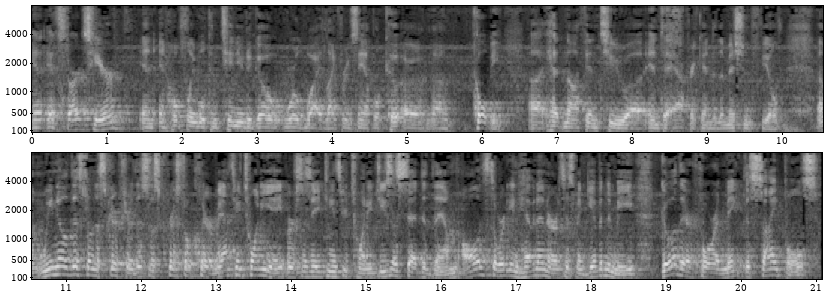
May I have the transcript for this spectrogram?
And it starts here, and, and hopefully will continue to go worldwide. Like, for example, uh, uh, Colby, uh, heading off into uh, into Africa, into the mission field. Um, we know this from the scripture. This is crystal clear. Matthew 28, verses 18 through 20. Jesus said to them, "All authority in heaven and earth has been given to me. Go therefore and make disciples."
